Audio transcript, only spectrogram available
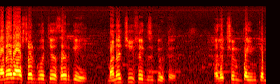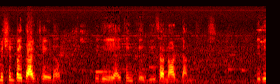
మన రాష్ట్రానికి వచ్చేసరికి మన చీఫ్ ఎగ్జిక్యూటివ్ ఎలక్షన్ పై కమిషన్ పై దాడి చేయడం ఇది I think these are not done ఇది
